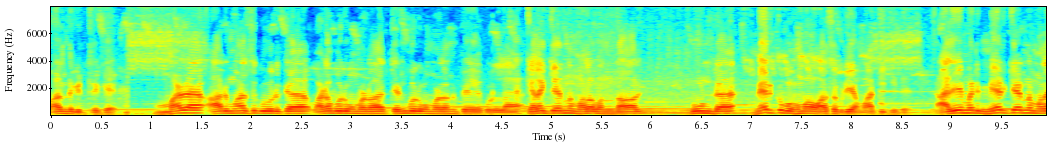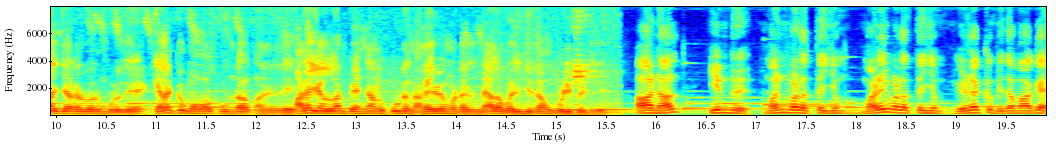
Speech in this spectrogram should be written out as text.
வாழ்ந்துகிட்டு இருக்கு மழை ஆறு மாதத்துக்கு ஒருக்க வடபருவ மழை தென்பருவ மழைன்னு பெய்யக்குள்ள கிழக்கேர்ந்து மழை வந்தால் கூண்டை மேற்கு முகமாக வாசப்படியாக மாற்றிக்குது அதே மாதிரி மேற்கேர்ந்து மலைச்சாரல் வரும்பொழுது கிழக்கு முகமாக கூண்டாக மாறுது. மலைகள்லாம் பெஞ்சா அந்த கூண்டு நனையவே மாட்டேங்குது மேலே வலிஞ்சு தான் ஓடி போயிடுது. ஆனால் இன்று மண் வளத்தையும் மழை வளத்தையும் இழக்கும் விதமாக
